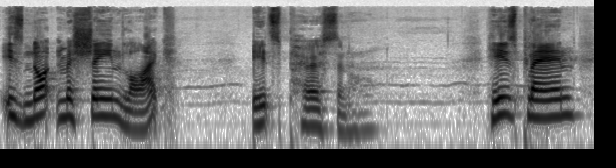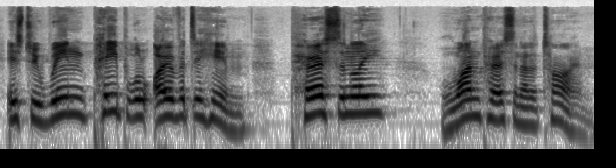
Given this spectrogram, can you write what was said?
is not machine like, it's personal. His plan is to win people over to Him personally, one person at a time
